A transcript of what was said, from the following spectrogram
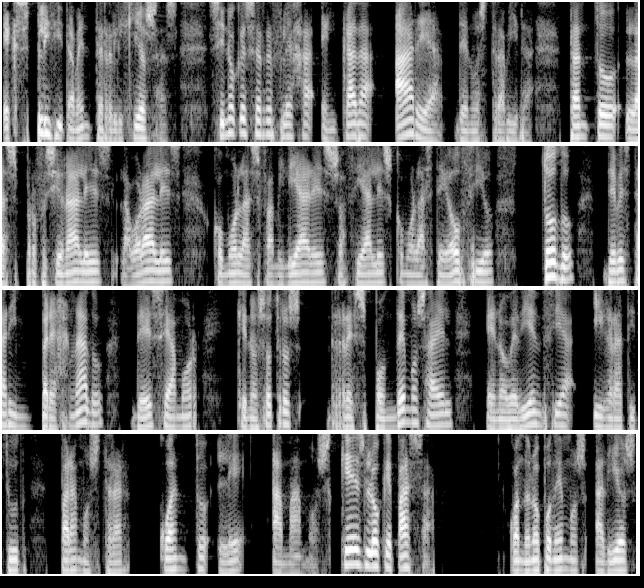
explícitamente religiosas, sino que se refleja en cada área de nuestra vida, tanto las profesionales, laborales, como las familiares, sociales, como las de ocio, todo debe estar impregnado de ese amor que nosotros respondemos a Él en obediencia y gratitud para mostrar cuánto le amamos. ¿Qué es lo que pasa? Cuando no ponemos a Dios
